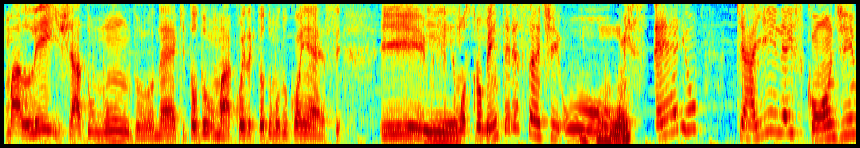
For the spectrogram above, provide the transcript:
uma lei já do mundo, né? Que todo, uma coisa que todo mundo conhece. E, e se demonstrou bem interessante o uhum. mistério que a ilha esconde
